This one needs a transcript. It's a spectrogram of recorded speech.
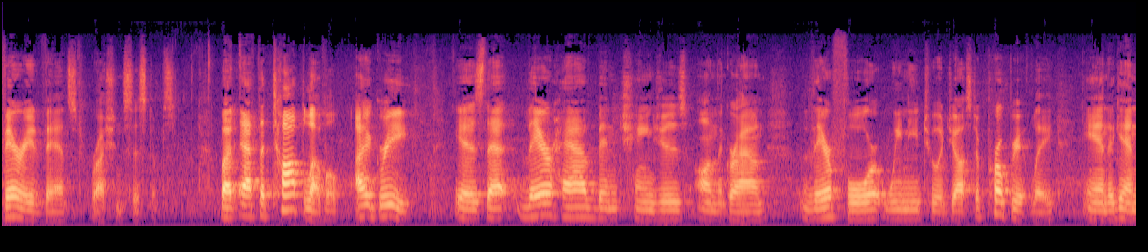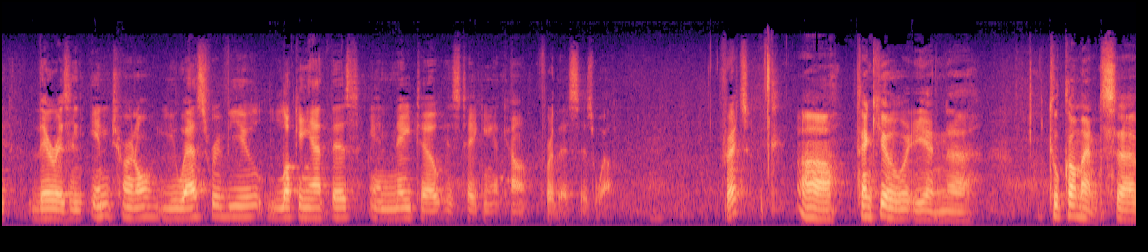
very advanced Russian systems. But at the top level, I agree, is that there have been changes on the ground. Therefore, we need to adjust appropriately. And again, there is an internal U.S. review looking at this, and NATO is taking account for this as well. Fritz? Uh, thank you, Ian. Uh, two comments. Uh,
